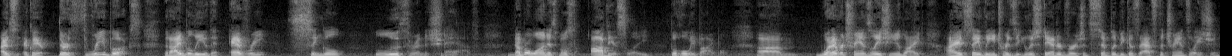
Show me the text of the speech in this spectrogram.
I'd say, okay, there are three books that I believe that every single Lutheran should have. Number one is most obviously the Holy Bible. Um, whatever translation you like, I say lean towards the English Standard Version simply because that's the translation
